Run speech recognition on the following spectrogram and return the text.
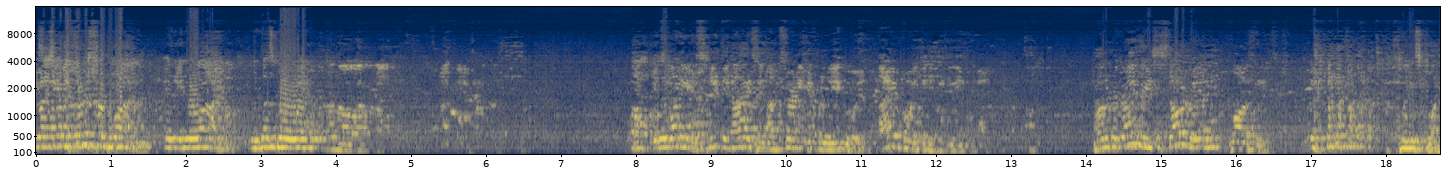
You guys got a thirst for blood, and, and you're lying. It doesn't go away. I don't know, I don't know. Well, what's funny is he denies it. I'm starting to get really into it. I am going to get into it. Conor McGregor, he's a star, man. Lawsuits. Please play.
